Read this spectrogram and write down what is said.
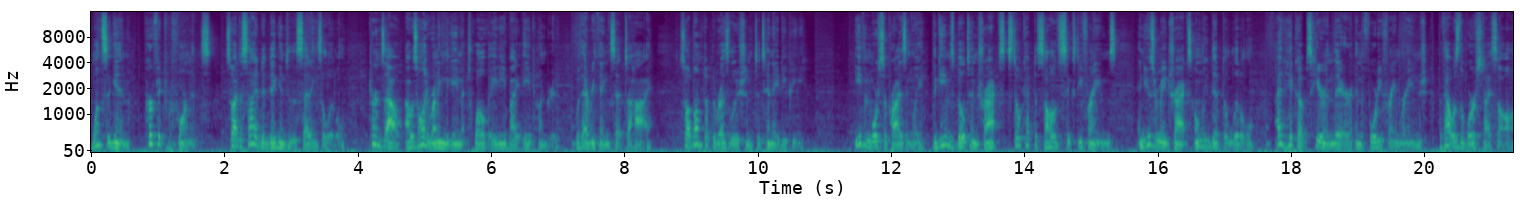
Once again, perfect performance, so I decided to dig into the settings a little. Turns out, I was only running the game at 1280 by 800, with everything set to high, so I bumped up the resolution to 1080p. Even more surprisingly, the game's built-in tracks still kept a solid 60 frames, and user-made tracks only dipped a little. I had hiccups here and there in the 40 frame range, but that was the worst I saw.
